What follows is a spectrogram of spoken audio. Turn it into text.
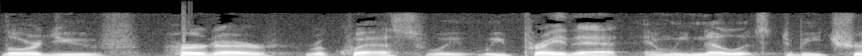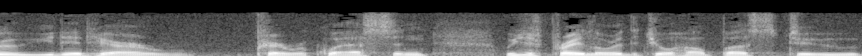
Lord, you've heard our requests. We, we pray that, and we know it's to be true. You did hear our prayer requests, and we just pray, Lord, that you'll help us to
